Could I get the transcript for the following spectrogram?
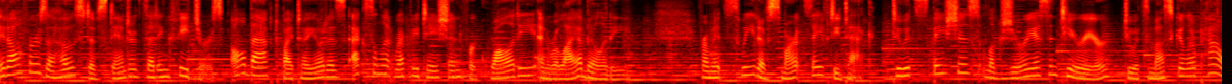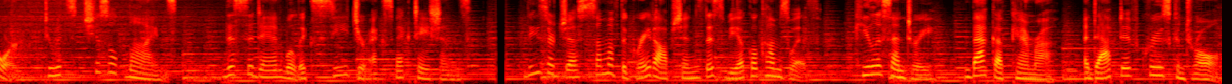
It offers a host of standard-setting features, all backed by Toyota's excellent reputation for quality and reliability. From its suite of smart safety tech, to its spacious, luxurious interior, to its muscular power, to its chiseled lines, this sedan will exceed your expectations. These are just some of the great options this vehicle comes with. Keyless entry, backup camera, adaptive cruise control,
